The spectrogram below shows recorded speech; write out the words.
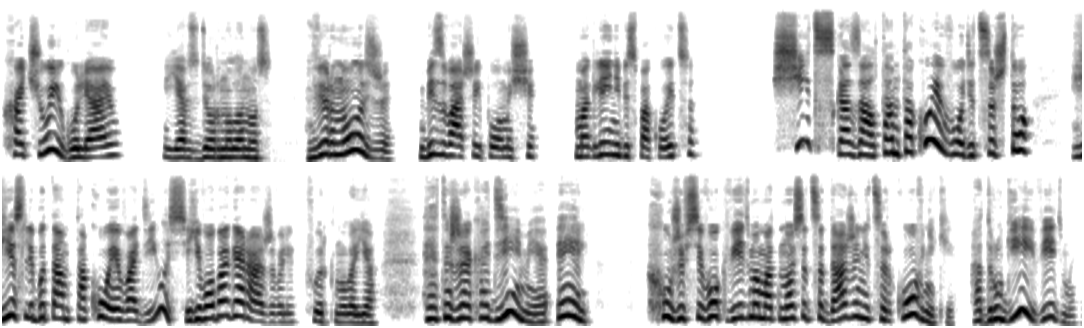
Хочу и гуляю». Я вздернула нос. «Вернулась же, без вашей помощи. Могли не беспокоиться. Щит сказал, там такое водится, что... Если бы там такое водилось, его бы огораживали, фыркнула я. Это же академия, Эль. Хуже всего к ведьмам относятся даже не церковники, а другие ведьмы.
